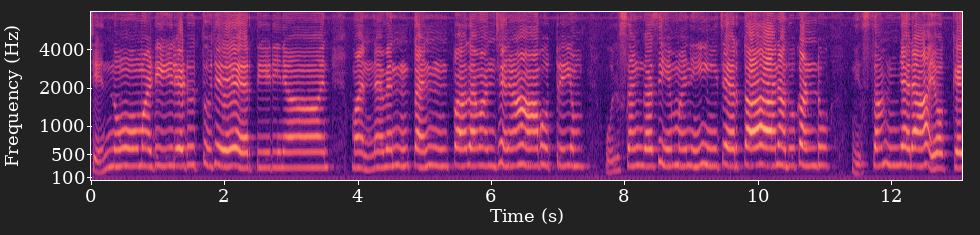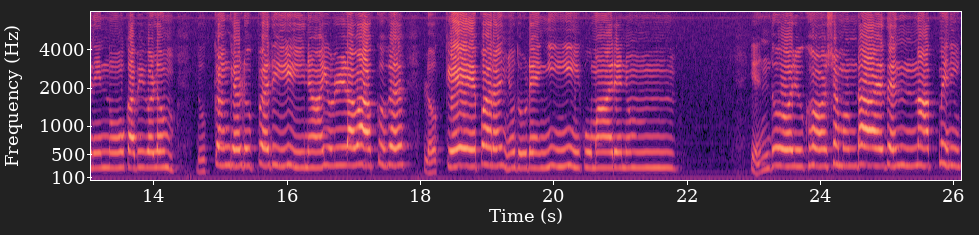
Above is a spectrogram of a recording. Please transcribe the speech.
ചെന്നു മടിയിലെടുത്തു ചേർത്തിടിനാൻ. മന്നവൻ തൻ പദമഞ്ജനാപുത്രിയും. ഉത്സംഗസിമനി ചേർത്താനതു കണ്ടു. നിസ്സംജരായൊക്കെ നിന്നു കവികളും. ദുഃഖം കെടുപ്പതീനായുള്ള വാക്കുകളൊക്കെ പറഞ്ഞു തുടങ്ങി കുമാരനും. എന്തോരു ഘോഷമുണ്ടായതെന്നാത്മനി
